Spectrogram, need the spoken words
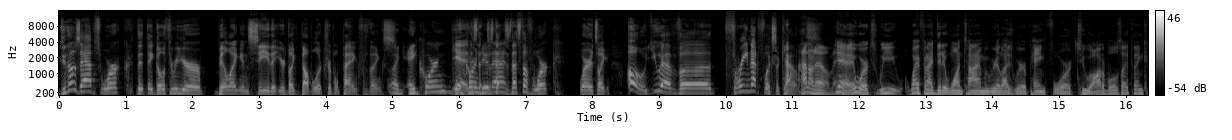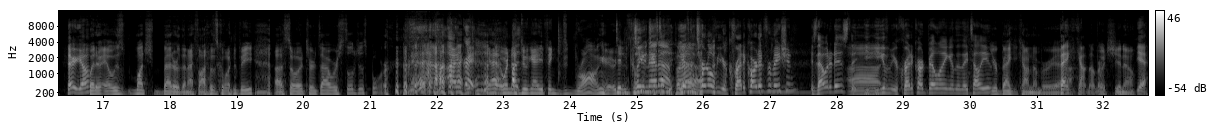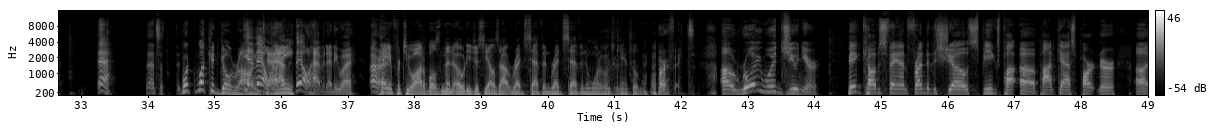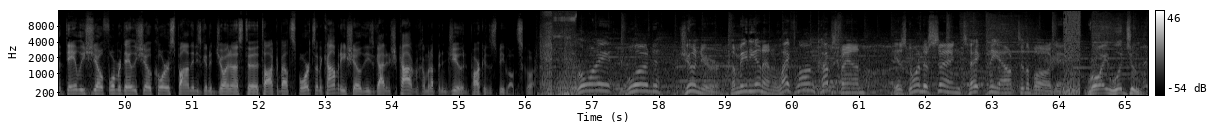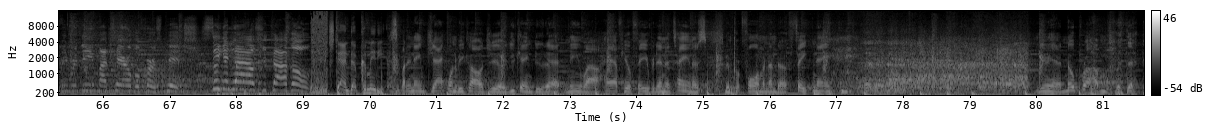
Do those apps work that they go through your billing and see that you're like double or triple paying for things? Like Acorn? yeah, Acorn does that, do does, that, does that stuff work? Where it's like, oh, you have uh, three Netflix accounts. I don't know, man. Yeah, it works. We wife and I did it one time. We realized we were paying for two audibles. I think. There you go. But it, it was much better than I thought it was going to be. Uh, so it turns out we're still just poor. All right, great. yeah, we're not doing anything wrong. We're Didn't just- Do you, clean you that have to, up. you have to turn over your credit card information? Is that what it is? That you, Uh, you give them your credit card billing and then they tell you? your bank account number. Yeah, Bank account number. Which you know. yeah, yeah. That's a What what could go wrong, yeah. They all Kenny? have they all have it anyway. All right. Paying for two audibles, and then Odie just yells out "Red Seven, Red 7, and one of them's canceled. Perfect. Uh, Roy Wood Jr., big Cubs fan, friend of the show, Speaks po- uh, podcast partner, uh, Daily Show, former Daily Show correspondent. He's going to join us to talk about sports and a comedy show that he's got in Chicago coming up in June. Parker's to speak on the score. Roy Wood Jr., comedian and lifelong Cubs fan, is going to sing Take Me Out to the Ball Game. Roy Wood Jr., Let me redeem my terrible first pitch. Sing it loud, Chicago. stand up comedian. Somebody named Jack want to be called Jill. You can't do that. Meanwhile, half your favorite entertainers been performing under a fake name. you had no problems with that.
